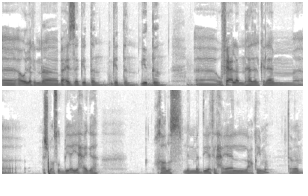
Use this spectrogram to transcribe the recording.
آه، أقول لك إن أنا بعزك جدا جدا جدا. آه، وفعلا هذا الكلام آه، مش مقصود بيه أي حاجة خالص من ماديات الحياة العقيمة تمام؟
